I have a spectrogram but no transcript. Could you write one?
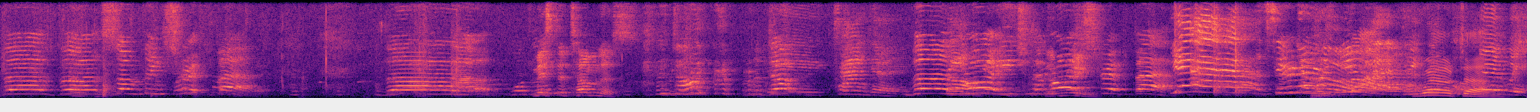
the the something strip bare. The what? Mr. Tumnus. The duck. The duck. The tango. The bride. The The bride ring. strip bare. Yeah! See, Who knows that? Well done.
